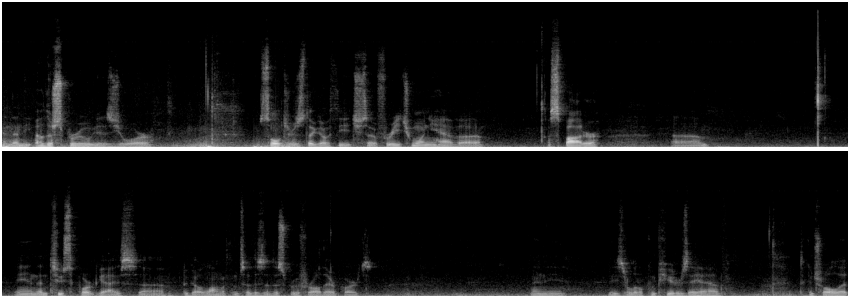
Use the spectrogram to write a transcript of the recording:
and then the other sprue is your soldiers that go with each. So for each one, you have a, a spotter, um, and then two support guys uh, to go along with them. So this is the sprue for all their parts. And the, these are little computers they have to control it.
